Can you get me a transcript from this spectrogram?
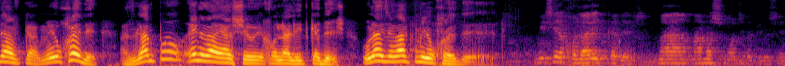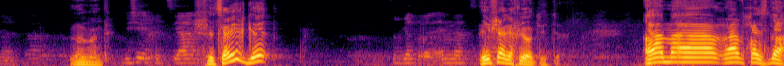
דווקא, מיוחדת. אז גם פה אין ראיה שהוא יכולה להתקדש. אולי זה רק מיוחדת. מי שיכולה להתקדש, מה המשמעות של הקידושין האלה? לא הבנתי. מי שחצייה... שצריך גט. אי אפשר לחיות איתה. אמר רב חסדה,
